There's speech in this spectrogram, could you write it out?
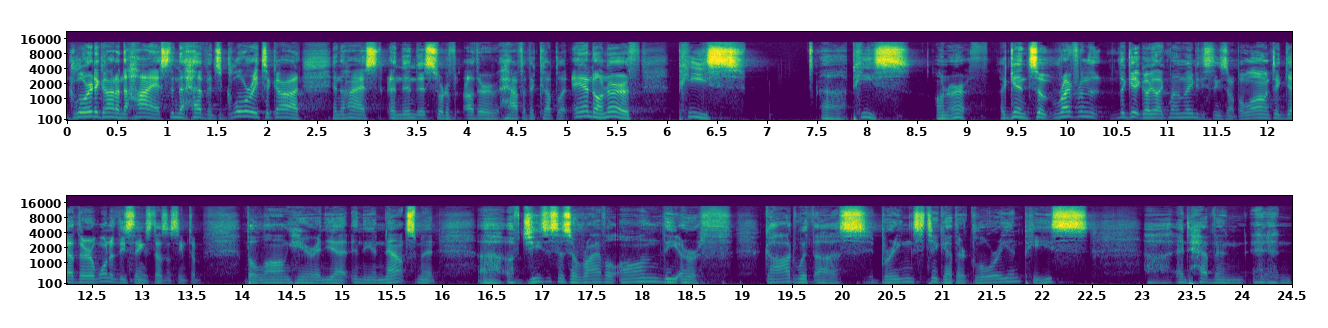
Glory to God in the highest, in the heavens. Glory to God in the highest. And then this sort of other half of the couplet. And on earth, peace. Uh, peace on earth. Again, so right from the, the get go, you're like, well, maybe these things don't belong together. One of these things doesn't seem to belong here. And yet, in the announcement uh, of Jesus' arrival on the earth, God with us brings together glory and peace uh, and heaven and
